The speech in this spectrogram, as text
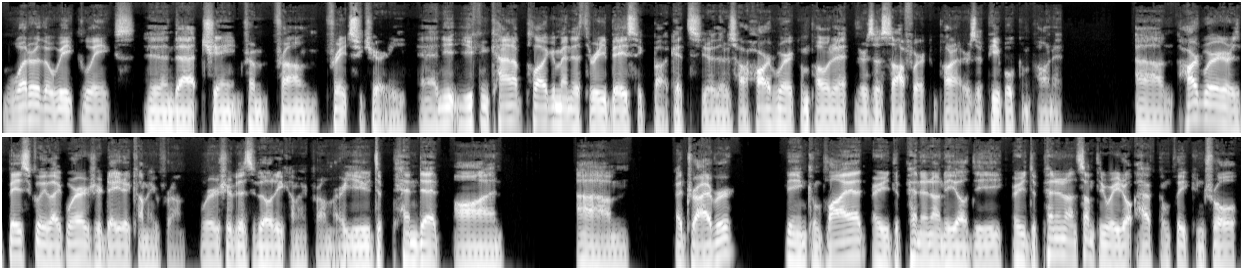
what are the weak links in that chain from from freight security? And you, you can kind of plug them into three basic buckets. You know, there's a hardware component, there's a software component, there's a people component. Um, hardware is basically like where is your data coming from? Where is your visibility coming from? Are you dependent on um, a driver being compliant? Are you dependent on ELD? Are you dependent on something where you don't have complete control?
